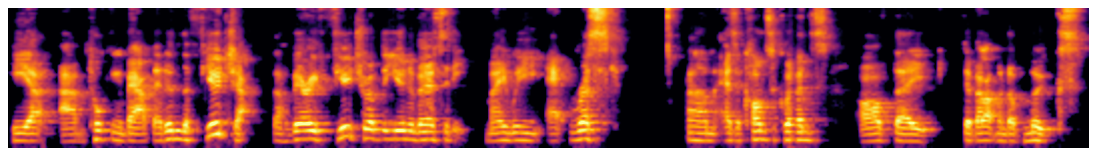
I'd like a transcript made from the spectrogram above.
here, um, talking about that in the future, the very future of the university, may we at risk um, as a consequence of the development of MOOCs.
